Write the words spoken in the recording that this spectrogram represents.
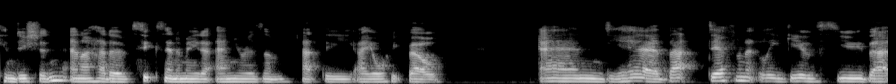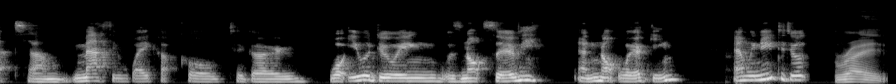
condition and I had a six centimeter aneurysm at the aortic valve. And yeah, that definitely gives you that um, massive wake up call to go, what you were doing was not serving and not working. And we need to do it. Right.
